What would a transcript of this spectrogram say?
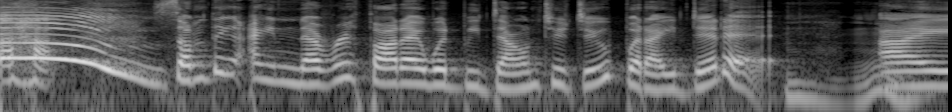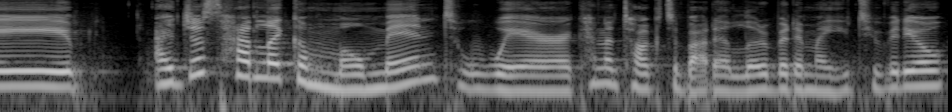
Ajá. Something I never thought I would be down to do, but I did it. Mm-hmm. I I just had like a moment where I kind of talked about it a little bit in my YouTube video,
